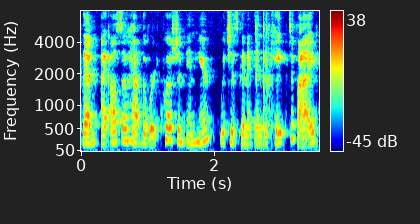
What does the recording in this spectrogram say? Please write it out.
Then I also have the word quotient in here, which is going to indicate divide.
